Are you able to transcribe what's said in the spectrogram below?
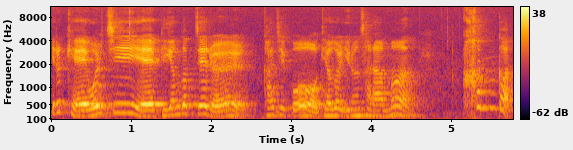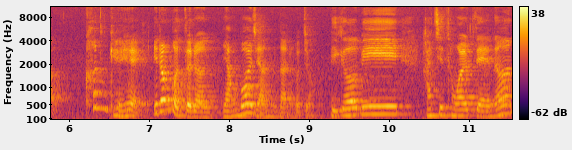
이렇게 월지의 비견급제를 가지고 격을 이룬 사람은 큰 것, 큰 계획 이런 것들은 양보하지 않는다는 거죠. 비겁이 같이 통할 때는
